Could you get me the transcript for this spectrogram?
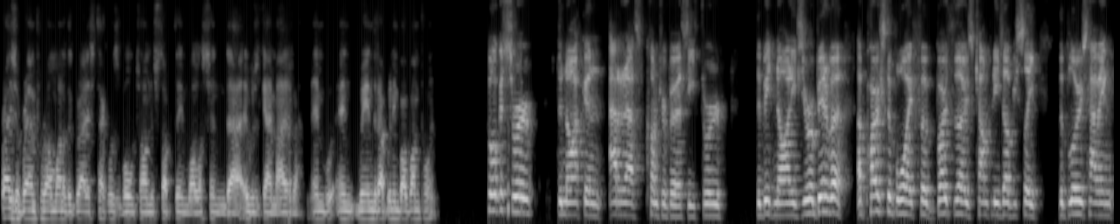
Fraser Brown put on one of the greatest tackles of all time to stop Dean Wallace, and uh, it was game over. And, and we ended up winning by one point. Talk us through the Nike and Adidas controversy through the mid 90s. You're a bit of a, a poster boy for both of those companies. Obviously, the Blues having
